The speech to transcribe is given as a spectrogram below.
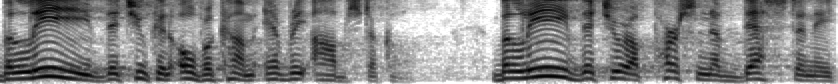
Believe that you can overcome every obstacle. Believe that you're a person of destiny.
